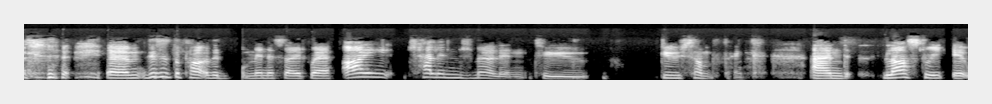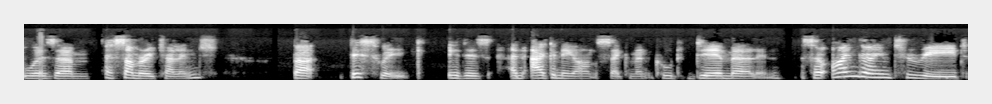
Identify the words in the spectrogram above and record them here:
um, this is the part of the minisode where I challenge Merlin to do something. And last week it was um, a summary challenge, but this week it is an agony aunt segment called Dear Merlin. So I'm going to read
